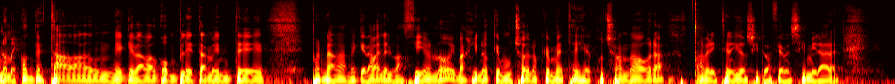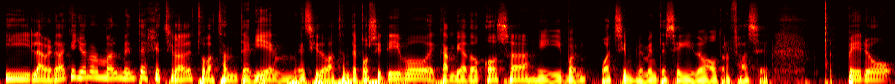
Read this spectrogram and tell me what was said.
no me contestaban. Me quedaba completamente... Pues nada, me quedaba en el vacío, ¿no? Imagino que muchos de los que me estáis escuchando ahora habréis tenido situaciones similares. Y la verdad que yo normalmente he gestionado esto bastante bien. He sido bastante positivo, he cambiado cosas y bueno, pues simplemente he seguido a otra fase. Pero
